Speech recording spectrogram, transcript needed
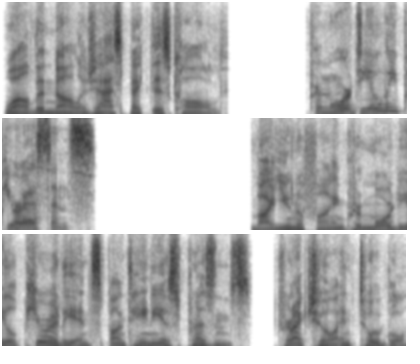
While the knowledge aspect is called Primordially pure essence. by unifying primordial purity and spontaneous presence, Trekcho and Tögal,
